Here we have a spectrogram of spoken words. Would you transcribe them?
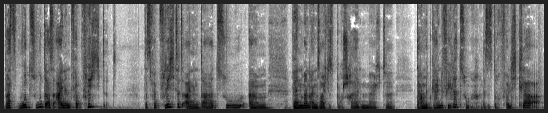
was, wozu das einen verpflichtet. Das verpflichtet einen dazu, ähm, wenn man ein solches Buch schreiben möchte, damit keine Fehler zu machen. Das ist doch völlig klar.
